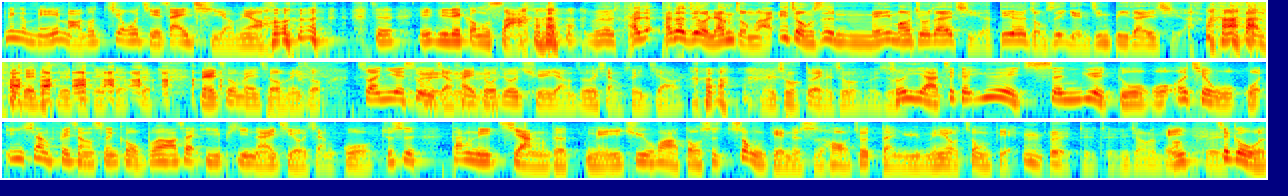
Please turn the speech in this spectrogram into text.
那个眉毛都纠结在一起，有没有？就你你得攻啥？没有，台台头只有两种啦，一种是眉毛揪在一起的，第二种是眼睛闭在一起的。对对对对对对对对，没错没错没错，专业术语讲太多就会缺氧，就会想睡觉。没错，对，没错没错。所以啊，这个越深越多，我而且我我印象非常深刻，我不知道在 EP 哪一集有讲过，就是当你讲的每一句话都是重点的时候，就等于没有重点。嗯，对对对，你讲的哎，这个我。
